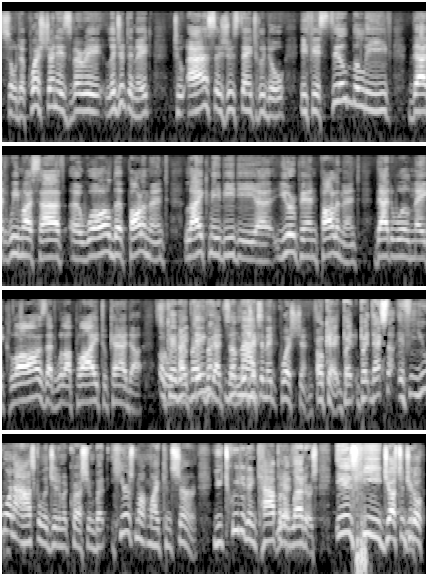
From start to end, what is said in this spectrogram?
So the question is very legitimate to ask Justin Trudeau if he still believes that we must have a world parliament like maybe the uh, European Parliament that will make laws that will apply to Canada. So okay, but, I think but, that's but, a Max, legitimate question. Okay, but but that's not. If you want to ask a legitimate question, but here's my, my concern. You tweeted in capital Yes. letters: Is he Justin Trudeau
